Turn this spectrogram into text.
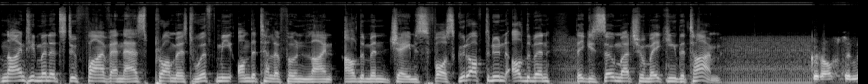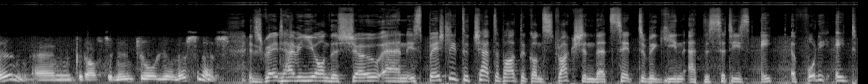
19 minutes to 5, and as promised, with me on the telephone line, Alderman James Vos. Good afternoon, Alderman. Thank you so much for making the time. Good afternoon, and good afternoon to all your listeners. It's great having you on the show, and especially to chat about the construction that's set to begin at the city's eight, uh, 48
